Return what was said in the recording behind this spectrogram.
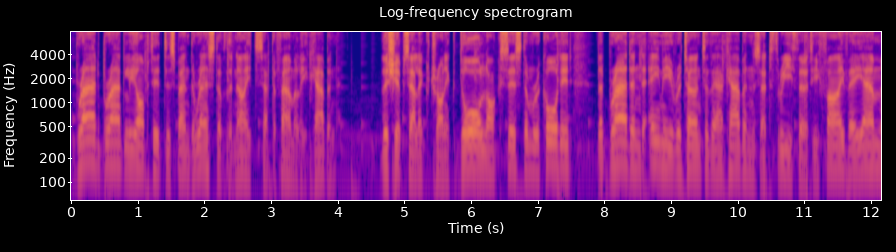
Brad Bradley opted to spend the rest of the night at the family cabin. The ship's electronic door lock system recorded that Brad and Amy returned to their cabins at 3.35 am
